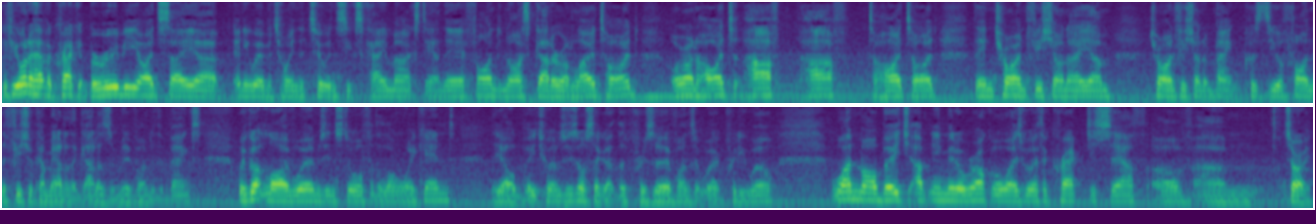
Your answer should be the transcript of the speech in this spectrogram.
if you want to have a crack at Birubi, I'd say uh, anywhere between the two and six k marks down there. Find a nice gutter on low tide or on high t- half half to high tide. Then try and fish on a um, try and fish on a bank because you'll find the fish will come out of the gutters and move onto the banks. We've got live worms in store for the long weekend, the old beach worms. We've also got the preserve ones that work pretty well. One Mile Beach up near Middle Rock, always worth a crack just south of, um, sorry,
